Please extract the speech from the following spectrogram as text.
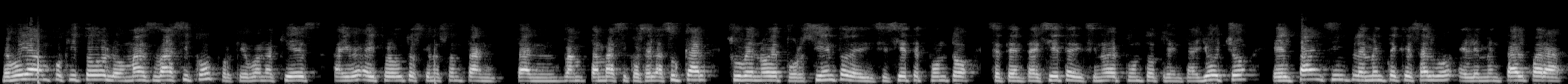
Me voy a un poquito lo más básico, porque bueno, aquí es, hay, hay productos que no son tan, tan, tan básicos. El azúcar sube 9% de 17.77 a 19.38. El pan simplemente que es algo elemental para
